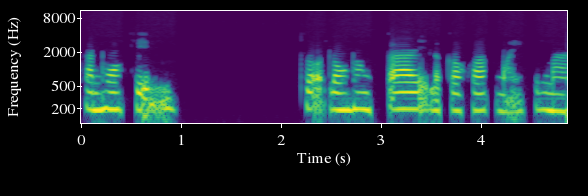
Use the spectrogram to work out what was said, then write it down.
พันหัวเข็ม สอดลงทางใต้แล้วก็ควักไหมขึ้นมา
